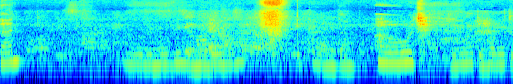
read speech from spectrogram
done? We're removing the needle now. Okay, I'm done. Ouch. Do you want to help me to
